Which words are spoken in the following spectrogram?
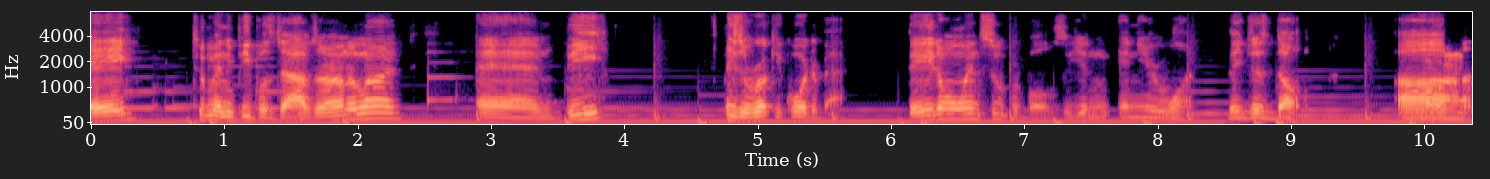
a, too many people's jobs are on the line, and B, he's a rookie quarterback. They don't win Super Bowls in, in year one. They just don't. Uh,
